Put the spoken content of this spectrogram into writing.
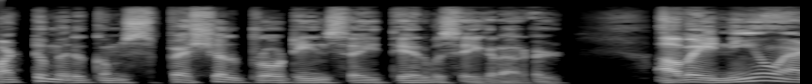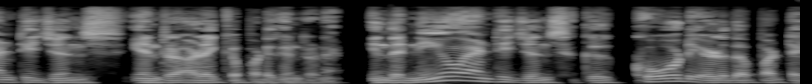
மட்டும் இருக்கும் ஸ்பெஷல் புரோட்டீன்ஸை தேர்வு செய்கிறார்கள். அவை நியோ ஆன்டிஜென்ஸ் என்று அழைக்கப்படுகின்றன. இந்த நியோ ஆன்டிஜென்ஸுக்கு கோடு எழுதப்பட்ட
